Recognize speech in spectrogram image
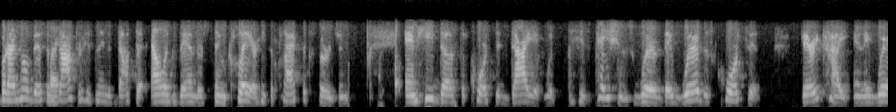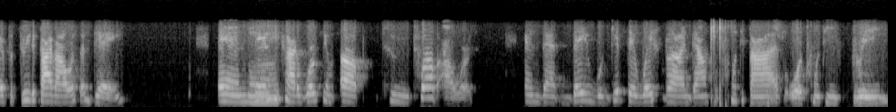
But I know there's a Right. doctor. His name is Dr. Alexander Sinclair. He's a plastic surgeon, and he does the corset diet with his patients, where they wear this corset very tight and they wear it for three to five hours a day. And then he Mhm. tried to work them up to 12 hours and that they would get their waistline down to 25 or 23.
